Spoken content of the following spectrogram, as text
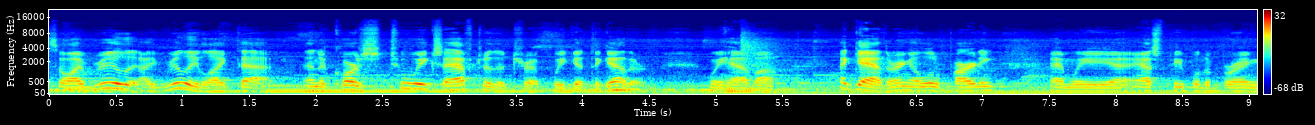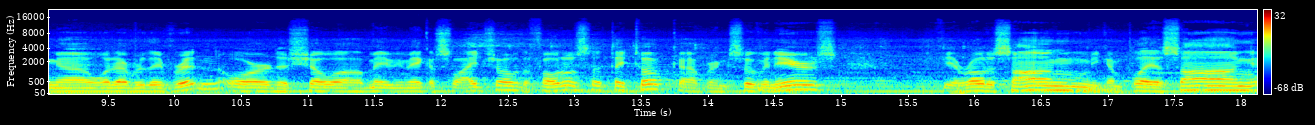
So I really, I really like that. And of course, two weeks after the trip, we get together. We have a, a gathering, a little party, and we uh, ask people to bring uh, whatever they've written or to show, uh, maybe make a slideshow of the photos that they took, uh, bring souvenirs. If you wrote a song, you can play a song.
